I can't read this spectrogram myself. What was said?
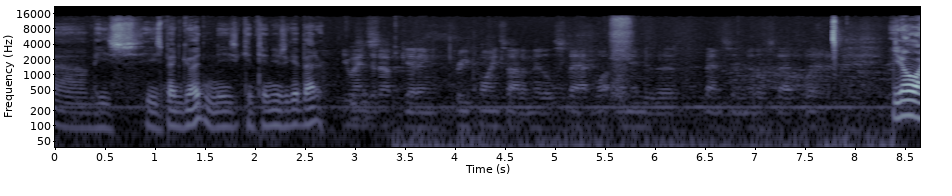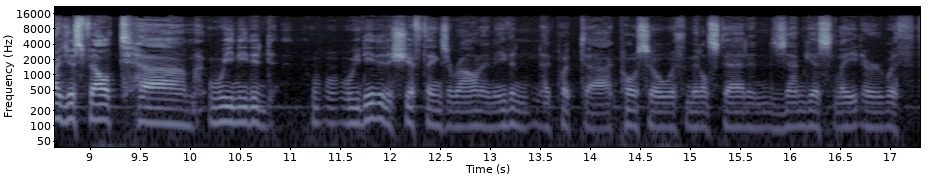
um, he's he's been good and he continues to get better. You ended up getting three points out of Mittelstadt. What went into the Benson Mittelstadt flip? You know, I just felt um, we needed we needed to shift things around, and even I put uh, Poso with Mittelstadt and Zemgus later with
